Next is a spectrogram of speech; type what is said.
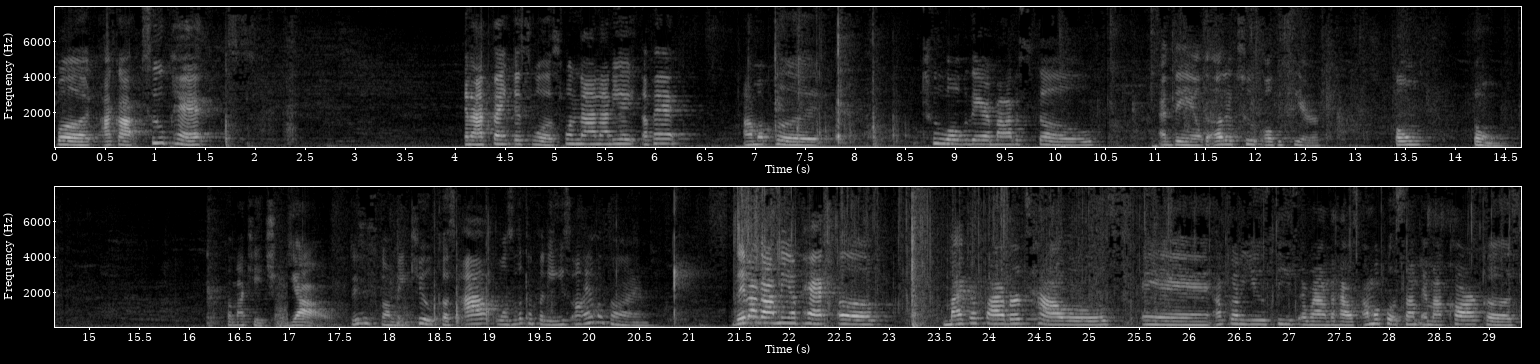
But I got two packs. And I think this was $29.98 a pack. I'm gonna put two over there by the stove. And then the other two over here. Boom, boom for my kitchen. Y'all, this is gonna be cute because I was looking for these on Amazon. Then I got me a pack of microfiber towels and I'm gonna use these around the house. I'm gonna put some in my car because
